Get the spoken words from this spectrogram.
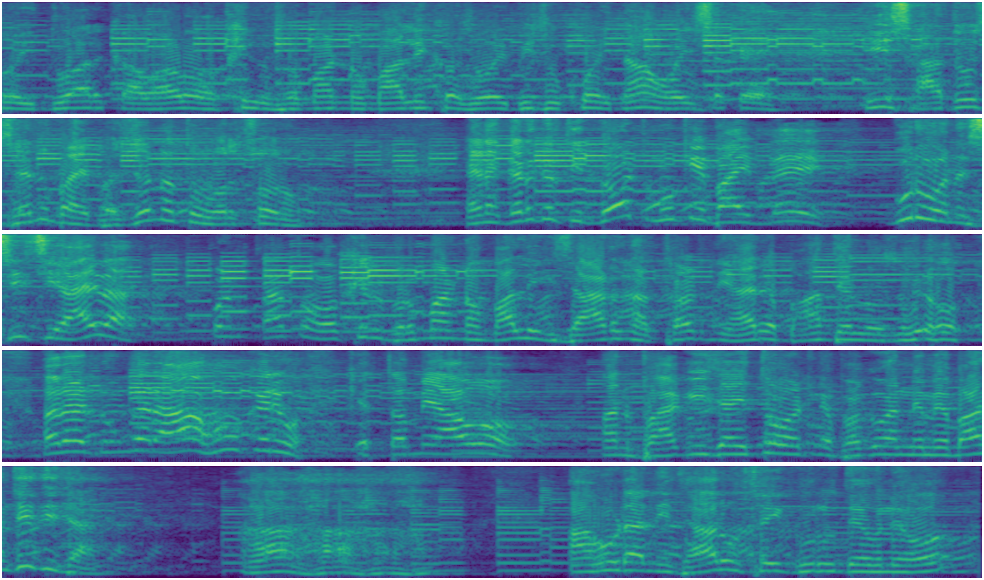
તો એ દ્વારકા વાળો અખિલ બ્રહ્માંડનો માલિક જ હોય, બીજું કોઈ ના હોઈ શકે. એ સાધુ છે ને ભાઈ, ભજન હતું વર્ષોનું. એને ગડગડતી દોટ મૂકી ભાઈ બે ગુરુ અને શિષ્ય આવ્યા. પણ તા તો અખિલ બ્રહ્માંડનો માલિક ઝાડના થડની હારે બાંધેલો જોયો. અરે ડુંગર, આ શું કર્યું? કે તમે આવો અને ભાગી જાય તો, એટલે ભગવાનને મેં બાંધી દીધા. હા હા હા હા. આહુડાની ધારું થઈ ગુરુદેવને, હો.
